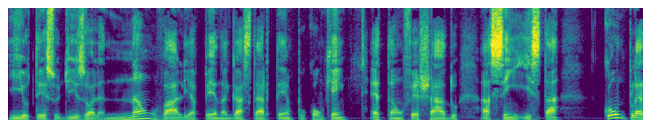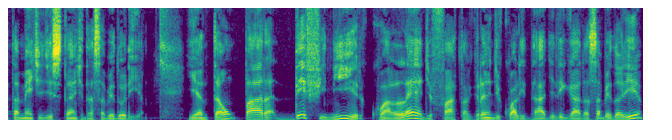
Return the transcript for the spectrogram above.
E o texto diz: olha, não vale a pena gastar tempo com quem é tão fechado assim e está completamente distante da sabedoria. E então, para definir qual é de fato a grande qualidade ligada à sabedoria,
